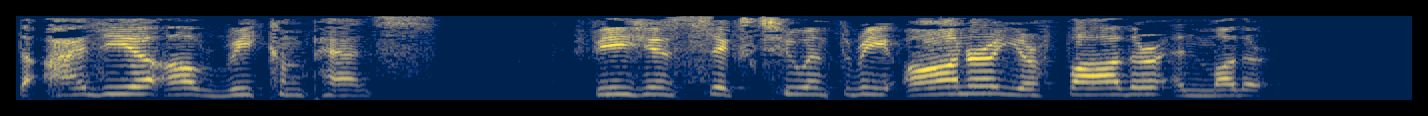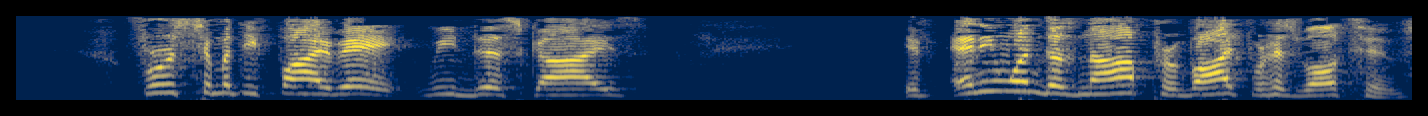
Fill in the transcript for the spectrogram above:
The idea of recompense. Ephesians 6, 2 and 3. Honor your father and mother. 1 Timothy 5, 8. Read this, guys. If anyone does not provide for his relatives,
